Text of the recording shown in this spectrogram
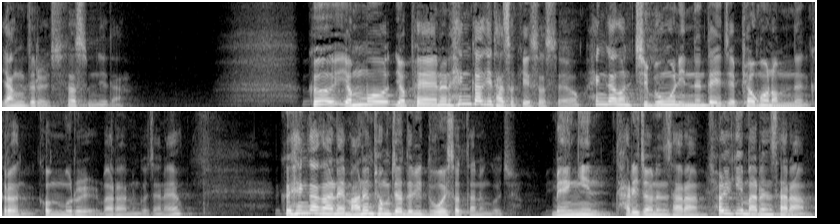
양들을 씻었습니다. 그 연못 옆에는 행각이 다섯 개 있었어요. 행각은 지붕은 있는데 이제 벽은 없는 그런 건물을 말하는 거잖아요. 그 행각 안에 많은 병자들이 누워 있었다는 거죠. 맹인, 다리 저는 사람, 혈기 마른 사람,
